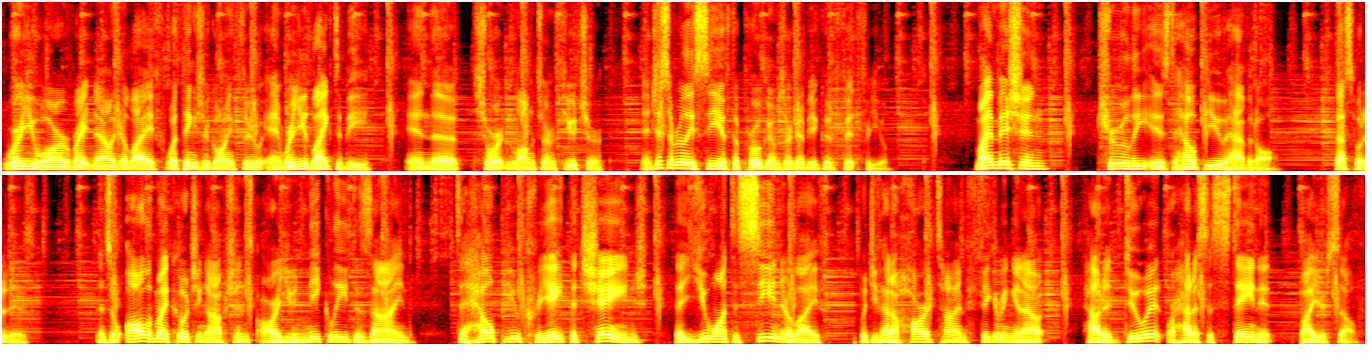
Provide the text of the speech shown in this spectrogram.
where you are right now in your life, what things you're going through, and where you'd like to be in the short and long term future. And just to really see if the programs are going to be a good fit for you. My mission truly is to help you have it all. That's what it is. And so all of my coaching options are uniquely designed to help you create the change that you want to see in your life, but you've had a hard time figuring it out how to do it or how to sustain it by yourself.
